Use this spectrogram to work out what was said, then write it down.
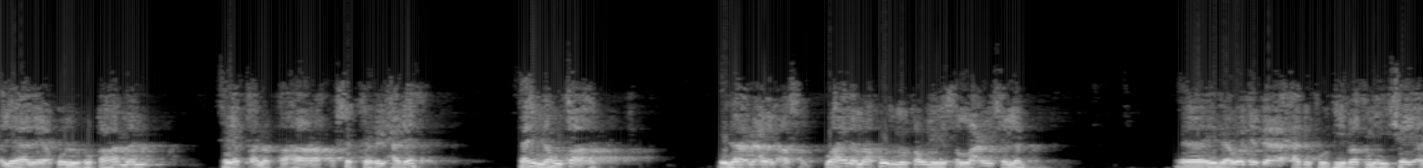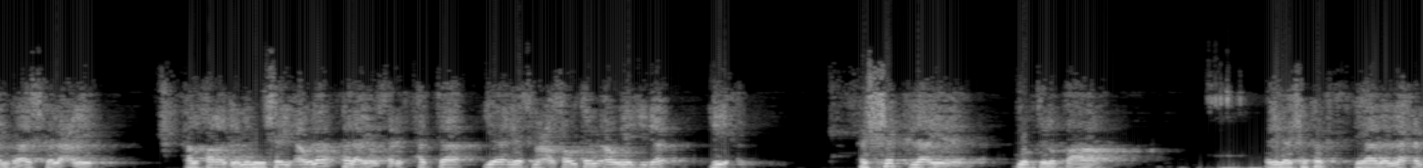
ولهذا يقول الفقهاء من تيقن الطهارة وشك في الحدث فإنه طاهر بناء على الأصل وهذا مأخوذ من قوله صلى الله عليه وسلم آه، إذا وجد أحدكم في بطنه شيئا فأشكل عليه هل خرج منه شيء أو لا فلا ينصرف حتى يسمع صوتا أو يجد ريحا. الشك لا يبطل الطهارة. إذا شككت في هذا اللحم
